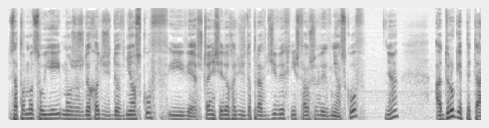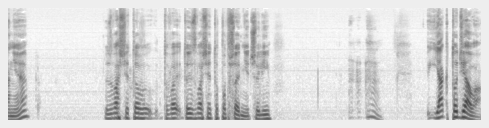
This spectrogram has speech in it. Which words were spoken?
za pomocą jej możesz dochodzić do wniosków i wiesz, częściej dochodzić do prawdziwych niż fałszywych wniosków, nie? A drugie pytanie to jest właśnie to, to, to jest właśnie to poprzednie, czyli jak to działa?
